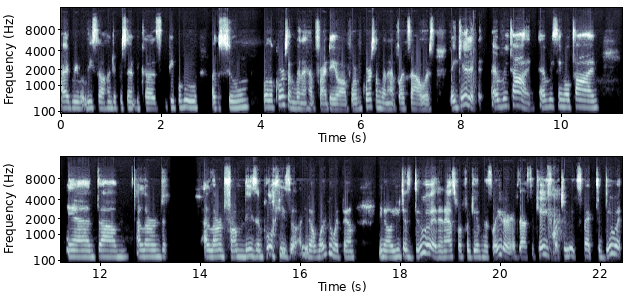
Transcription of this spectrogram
I agree with Lisa 100% because people who assume well, of course I'm going to have Friday off, or of course I'm going to have flex hours. They get it every time, every single time. And um, I learned, I learned from these employees, uh, you know, working with them. You know, you just do it and ask for forgiveness later if that's the case, but you expect to do it.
